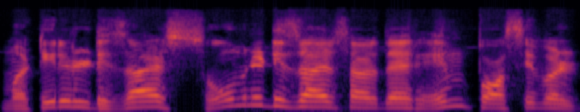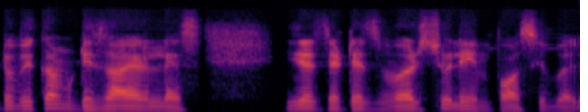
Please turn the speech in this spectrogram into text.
material desires? So many desires are there. Impossible to become desireless. Yes, it is virtually impossible.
